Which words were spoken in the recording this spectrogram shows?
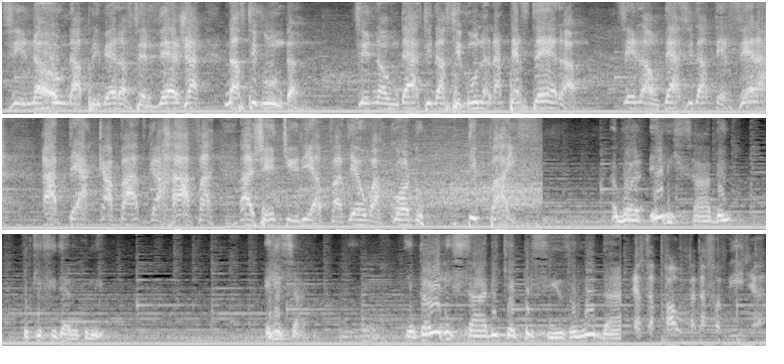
Se não na primeira cerveja, na segunda. Se não desce na segunda, na terceira. Se não desce na terceira, até acabar as garrafas, a gente iria fazer um acordo de paz. Agora, eles sabem o que fizeram comigo. Eles sabem. Então ele sabe que é preciso mudar. Essa pauta da família,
